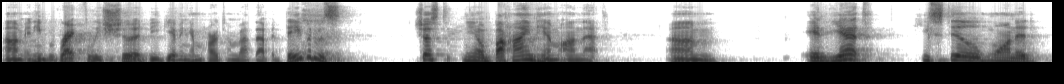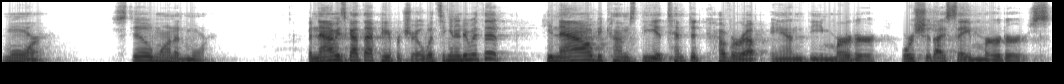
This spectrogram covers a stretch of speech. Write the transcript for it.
um, and he rightfully should be giving him a hard time about that. But David was just, you know, behind him on that. Um, and yet, he still wanted more. Still wanted more. But now he's got that paper trail. What's he going to do with it? He now becomes the attempted cover up and the murder, or should I say, murders.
